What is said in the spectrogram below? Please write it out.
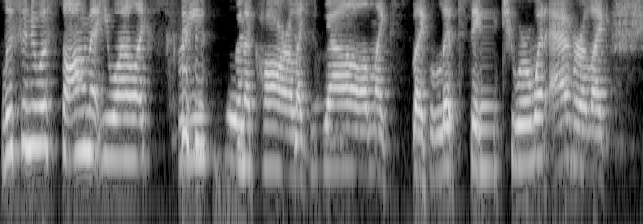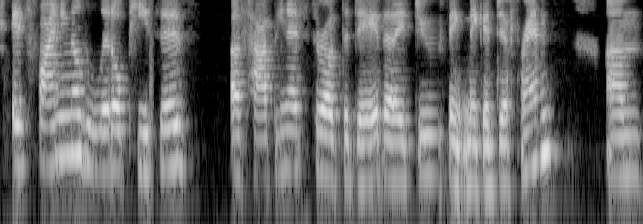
listen to a song that you want to like scream to in a car, like yell and like, like lip sync to or whatever. Like it's finding those little pieces of happiness throughout the day that I do think make a difference. Um,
